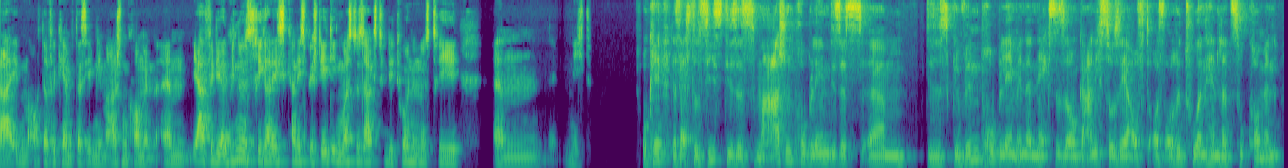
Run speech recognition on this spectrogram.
da eben auch dafür kämpft, dass eben die Margen kommen. Ähm, ja, für die Alpinindustrie kann ich es kann bestätigen, was du sagst, für die Tourenindustrie ähm, nicht. Okay, das heißt, du siehst dieses Margenproblem, dieses, ähm, dieses Gewinnproblem in der nächsten Saison gar nicht so sehr auf, auf eure Tourenhändler zukommen.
